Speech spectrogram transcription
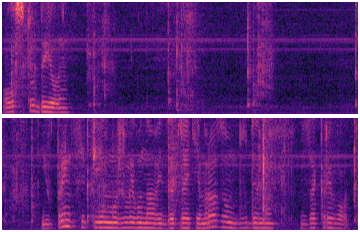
остудили. І, в принципі, можливо, навіть за третім разом будемо закривати.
